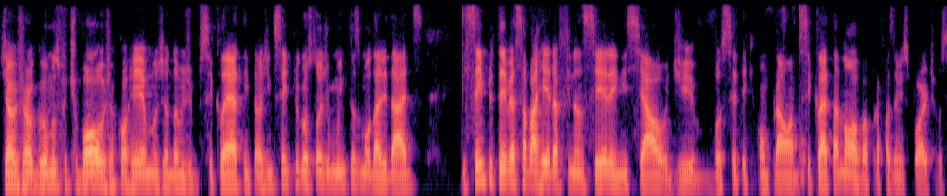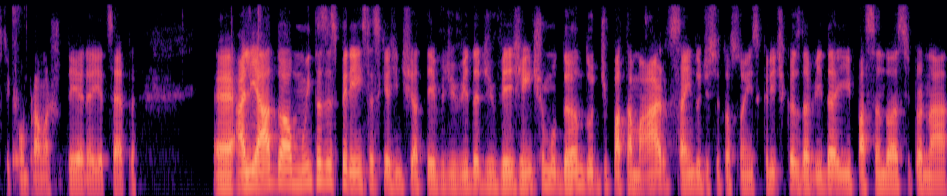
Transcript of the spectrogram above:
já jogamos futebol, já corremos, já andamos de bicicleta, então a gente sempre gostou de muitas modalidades e sempre teve essa barreira financeira inicial de você ter que comprar uma bicicleta nova para fazer um esporte, você ter que comprar uma chuteira e etc. É, aliado a muitas experiências que a gente já teve de vida, de ver gente mudando de patamar, saindo de situações críticas da vida e passando a se tornar,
